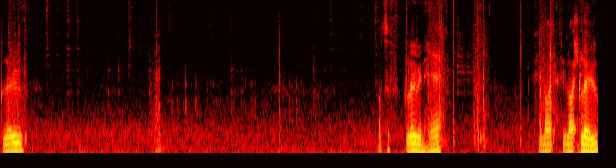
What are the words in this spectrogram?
Glue. Lots of glue in here. If you like, if you like glue.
